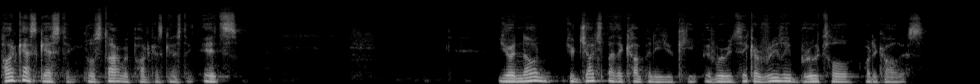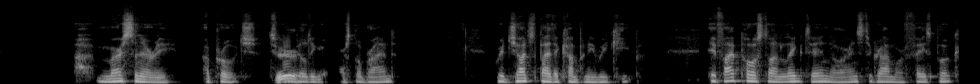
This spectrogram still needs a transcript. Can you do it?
Podcast guesting. We'll start with podcast guesting. It's you're known, you're judged by the company you keep. If we were to take a really brutal, what do you call this, mercenary approach to sure. building a personal brand, we're judged by the company we keep if I post on LinkedIn or Instagram or Facebook,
